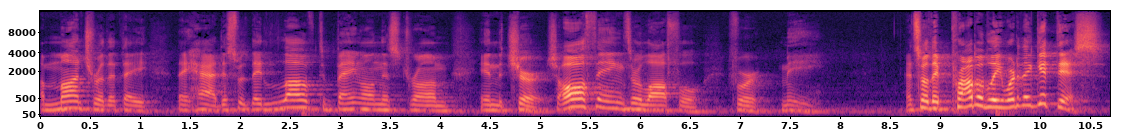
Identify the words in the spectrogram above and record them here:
a mantra that they, they had. This was, they loved to bang on this drum in the church. All things are lawful for me. And so they probably, where do they get this?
